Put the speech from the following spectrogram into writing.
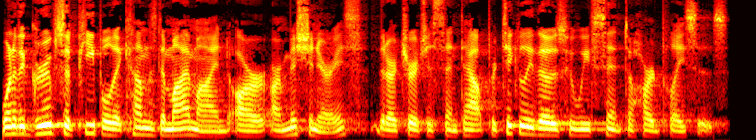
One of the groups of people that comes to my mind are, are missionaries that our church has sent out, particularly those who we've sent to hard places.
